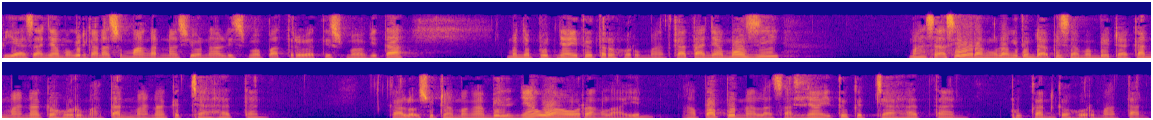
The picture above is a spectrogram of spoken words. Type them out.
biasanya mungkin karena semangat nasionalisme, patriotisme kita menyebutnya itu terhormat. Katanya Mozi, masa sih orang-orang itu tidak bisa membedakan mana kehormatan, mana kejahatan. Kalau sudah mengambil nyawa orang lain, apa pun alasannya itu kejahatan, bukan kehormatan.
